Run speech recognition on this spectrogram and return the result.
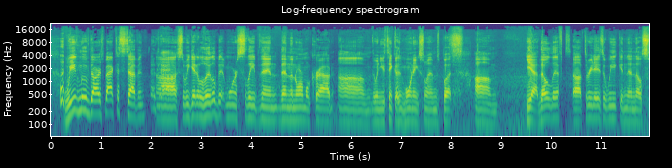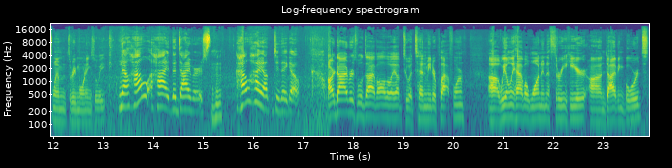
we've moved ours back to seven, Okay. uh, so we get a little bit more sleep than than the normal crowd um, when you think of morning swims. But um, yeah, they'll lift uh, three days a week, and then they'll swim three mornings a week. Now, how high the divers? Mm-hmm. How high up do they go? Our divers will dive all the way up to a 10 meter platform. Uh, we only have a one and a three here on diving boards,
